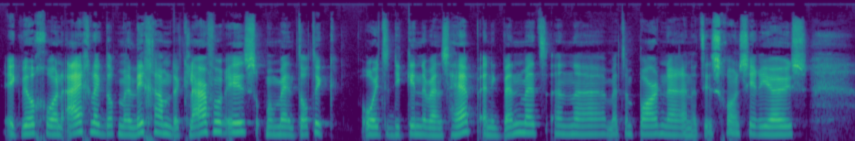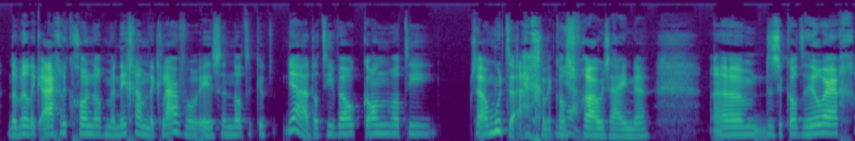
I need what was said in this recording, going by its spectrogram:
ik wil gewoon eigenlijk dat mijn lichaam er klaar voor is. Op het moment dat ik ooit die kinderwens heb en ik ben met een, eh, met een partner en het is gewoon serieus. Dan wil ik eigenlijk gewoon dat mijn lichaam er klaar voor is. En dat ik het, ja, dat hij wel kan wat hij zou moeten eigenlijk als Ja. vrouw zijnde. Ehm, dus ik had heel erg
